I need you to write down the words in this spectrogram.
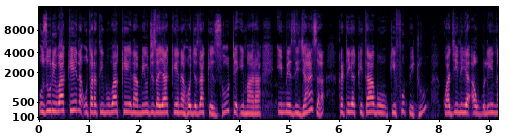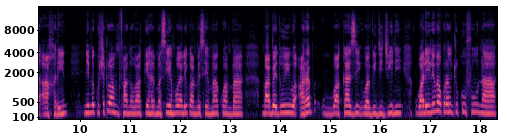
uzuri wake na utaratibu wake na miujiza yake na hoja zake zote imara imezijaza katika kitabu kifupi tu kwa ajili ya awalin na akhirin. Nimekushatoa mfano wake. Halmasihi moja alikuwa amesema kwamba mabedui wa arab wakazi wa vijijini walielewa kurani tukufu na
